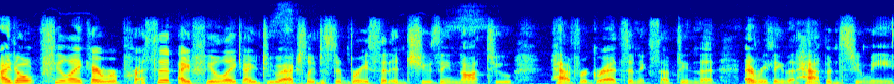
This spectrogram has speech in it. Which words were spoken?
I don't feel like I repress it. I feel like I do actually just embrace it and choosing not to have regrets and accepting that everything that happens to me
